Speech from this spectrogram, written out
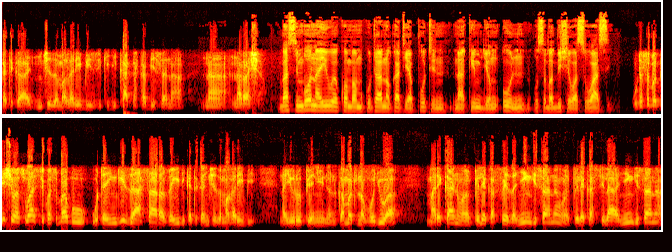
katika nchi za magharibi zikijikata kabisa na na na Russia. Basi mbona iwe kwamba mkutano kati ya Putin na Kim Jong Un usababishe wasiwasi? Utasababisha wasiwasi kwa sababu utaingiza hasara zaidi katika nchi za magharibi na European Union. Kama tunavyojua Marekani wamepeleka fedha nyingi sana, wamepeleka silaha nyingi sana,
